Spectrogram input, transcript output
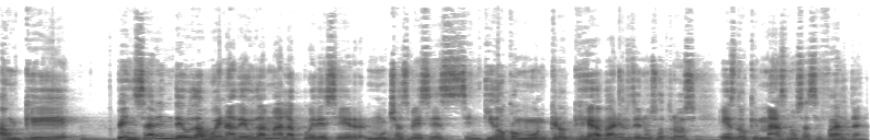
Aunque Pensar en deuda buena, deuda mala puede ser muchas veces sentido común, creo que a varios de nosotros es lo que más nos hace falta.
